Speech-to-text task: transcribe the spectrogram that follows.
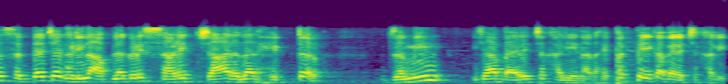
तर सध्याच्या घडीला आपल्याकडे साडेचार हजार हेक्टर जमीन ह्या बॅरेजच्या खाली येणार आहे. फक्त एका बॅरेजच्या खाली.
